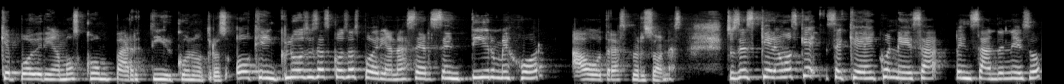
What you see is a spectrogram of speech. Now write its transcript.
que podríamos compartir con otros o que incluso esas cosas podrían hacer sentir mejor a otras personas. Entonces queremos que se queden con esa, pensando en eso.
